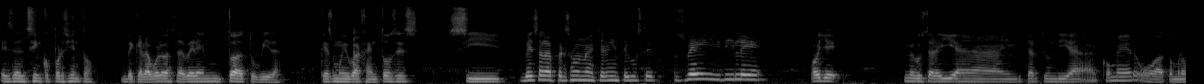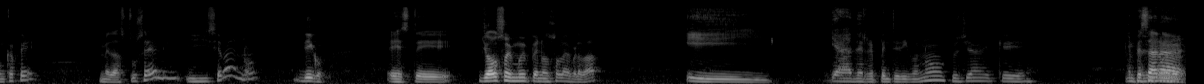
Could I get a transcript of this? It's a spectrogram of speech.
es del 5% de que la vuelvas a ver en toda tu vida, que es muy baja. Entonces, si ves a la persona que alguien te guste, pues ve y dile, oye, me gustaría invitarte un día a comer o a tomar un café, me das tu cel y, y se va, ¿no? Digo, este, yo soy muy penoso, la verdad, y ya de repente digo, no, pues ya hay que empezar a...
